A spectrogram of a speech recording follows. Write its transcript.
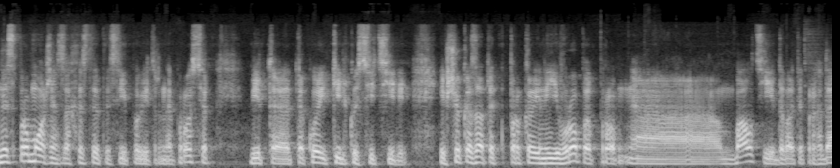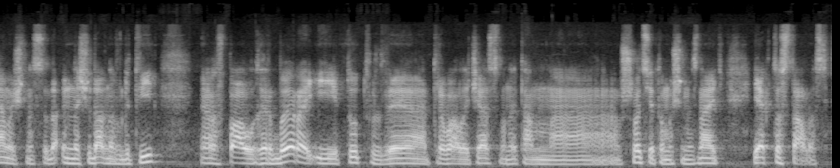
не спроможна захистити свій повітряний простір від такої кількості цілей. Якщо казати про країни Європи, про Балтії, давайте пригадаємо, що нещодавно в Литві впав Гербера, і тут вже тривалий час вони там е, в шоці, тому що не знають, як то сталося.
